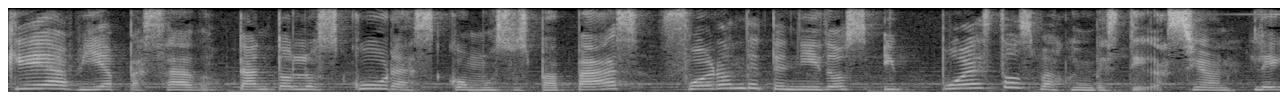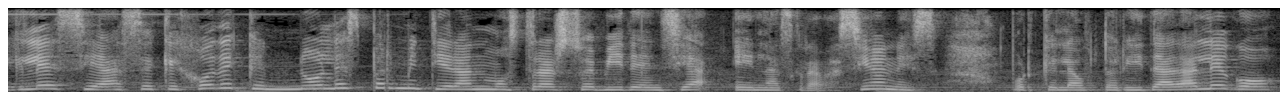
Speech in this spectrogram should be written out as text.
qué había pasado. Tanto los curas como sus papás fueron detenidos y puestos bajo investigación. La iglesia se quejó de que no les permitieran mostrar su evidencia en las grabaciones, porque la autoridad alegó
